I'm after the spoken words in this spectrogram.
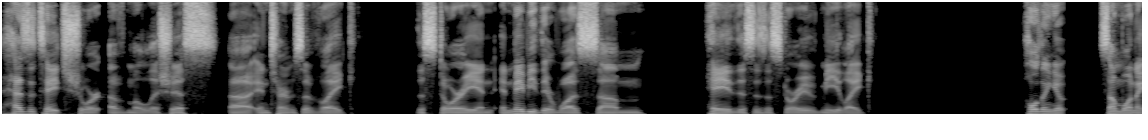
hesitate short of malicious uh, in terms of like the story and and maybe there was some hey this is a story of me like holding a, someone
